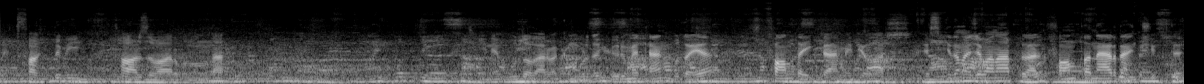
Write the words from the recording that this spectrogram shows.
Evet, farklı bir tarzı var bunun da. Yine Budalar. Bakın burada hürmeten Buda'ya Fanta ikram ediyorlar. Eskiden acaba ne yapıyorlardı? Fanta nereden çıktı?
